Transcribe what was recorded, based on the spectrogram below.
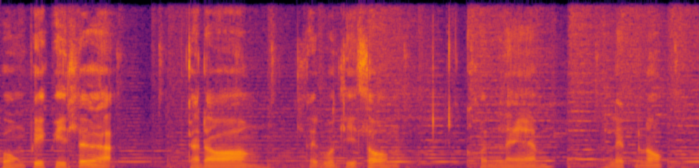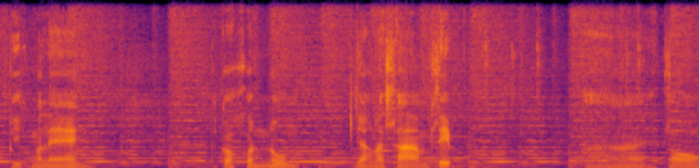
ผงปีกผีเสื้อ กระดองเศษวุ้นสีส้ม ขนแหลม เล็บนก ปีกแมลง แล้วก็ขนนุ่มอย่างละ 30 ตรง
